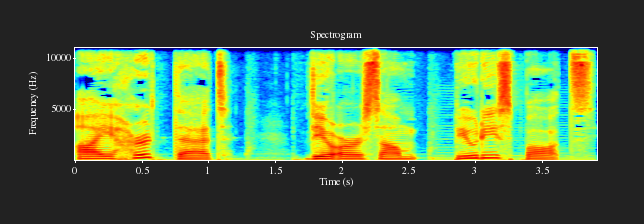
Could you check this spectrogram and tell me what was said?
I heard that there are some beauty spots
